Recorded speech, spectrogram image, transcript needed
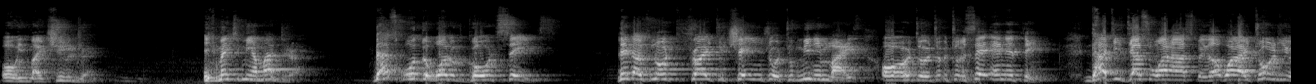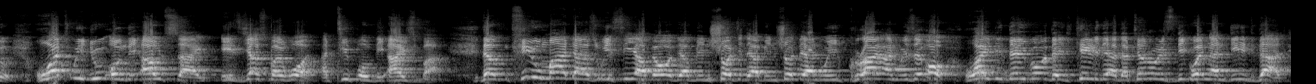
or with my children. It makes me a murderer. That's what the word of God says. Let us not try to change or to minimize or to, to, to say anything. That is just one aspect of what I told you. What we do on the outside is just by what? A tip of the iceberg. The few murders we see about oh, they have been shot, they have been shot there, and we cry and we say, Oh, why did they go? They killed there. The terrorists did, went and did that.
